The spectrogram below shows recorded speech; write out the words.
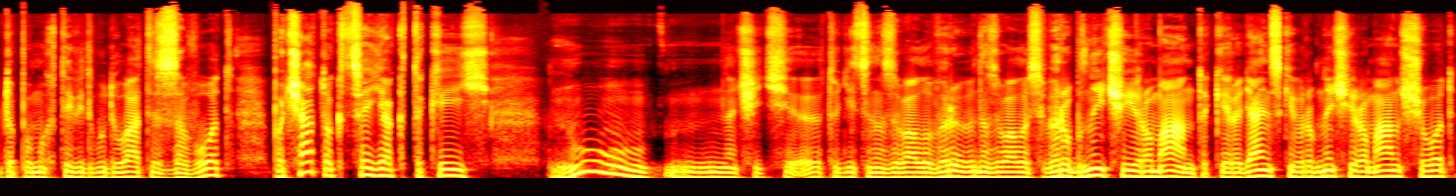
допомогти відбудувати завод. Початок це як такий. Ну, значить, е, тоді це називало називалось виробничий роман, такий радянський виробничий роман, що от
